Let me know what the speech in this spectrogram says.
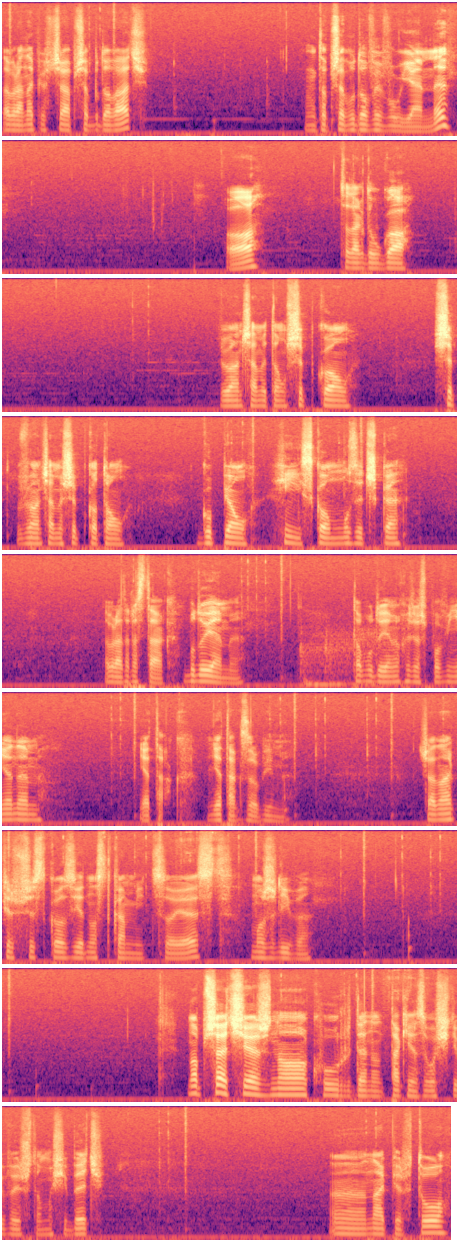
Dobra, najpierw trzeba przebudować. No to przebudowywujemy. O! Co tak długo? Wyłączamy tą szybką Szyb wyłączamy szybko tą głupią chińską muzyczkę. Dobra, teraz tak, budujemy. To budujemy, chociaż powinienem... Nie tak, nie tak zrobimy. Trzeba najpierw wszystko z jednostkami, co jest możliwe. No przecież, no kurde, no takie złośliwe już to musi być. Yy, najpierw tu.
